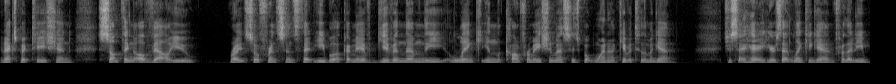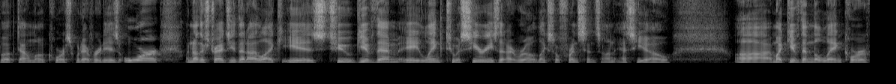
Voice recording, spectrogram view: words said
an expectation, something of value, right? So, for instance, that ebook, I may have given them the link in the confirmation message, but why not give it to them again? Just say, hey, here's that link again for that ebook, download course, whatever it is. Or another strategy that I like is to give them a link to a series that I wrote. Like, so for instance, on SEO, uh, I might give them the link or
